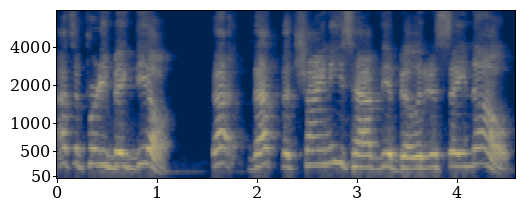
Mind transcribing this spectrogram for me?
That's a pretty big deal that that the Chinese have the ability to say no.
